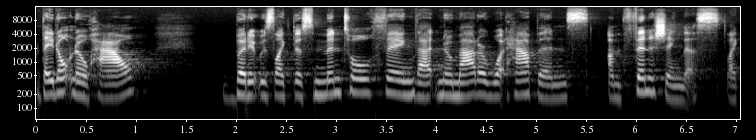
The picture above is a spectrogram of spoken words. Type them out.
They don't know how, but it was like this mental thing that no matter what happens, I'm finishing this. Like,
